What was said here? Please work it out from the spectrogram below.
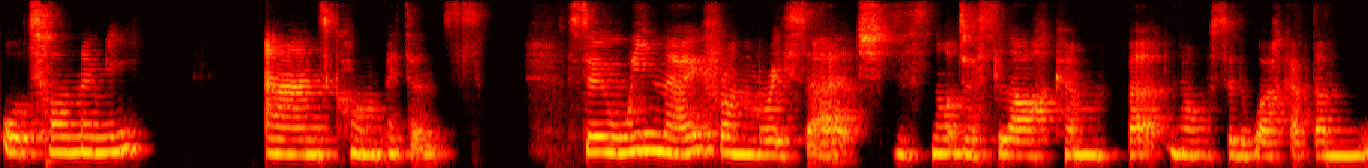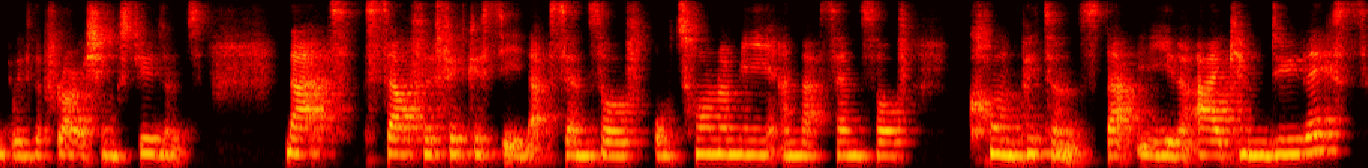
autonomy and competence. So we know from research, it's not just Larkham, but also the work I've done with the flourishing students, that self-efficacy, that sense of autonomy and that sense of competence that you know I can do this,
